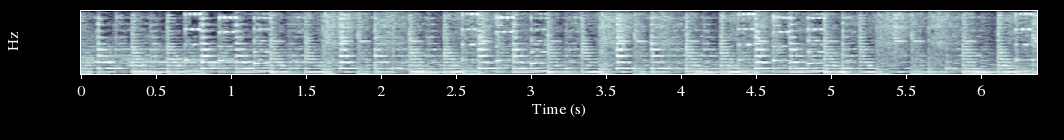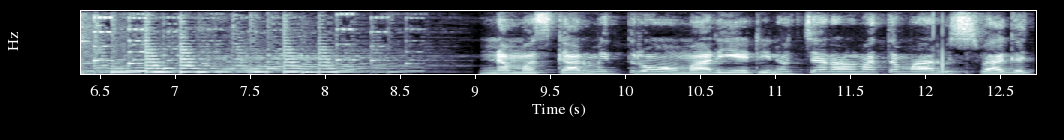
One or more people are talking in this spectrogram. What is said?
Thank you. નમસ્કાર મિત્રો, અમારી એટીનો ચેનલમાં તમારું સ્વાગત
